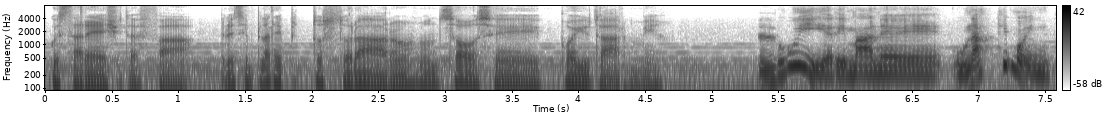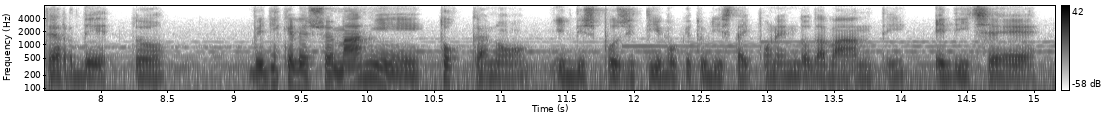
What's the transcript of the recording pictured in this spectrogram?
questa recita e fa: un esemplare piuttosto raro, non so se può aiutarmi. Lui rimane un attimo interdetto. Vedi che le sue mani toccano il dispositivo che tu gli stai ponendo davanti e dice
